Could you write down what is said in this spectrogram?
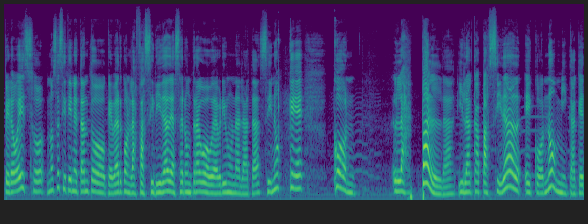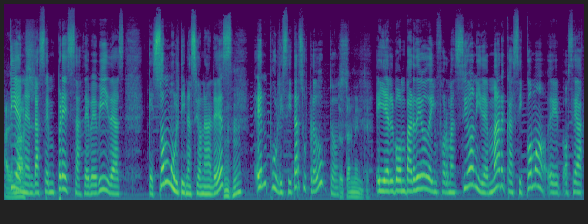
Pero eso no sé si tiene tanto que ver con la facilidad de hacer un trago o de abrir una lata, sino que con la espalda y la capacidad económica que tienen las empresas de bebidas que son multinacionales, en publicitar sus productos. Totalmente. Y el bombardeo de información y de marcas y cómo, eh, o sea,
